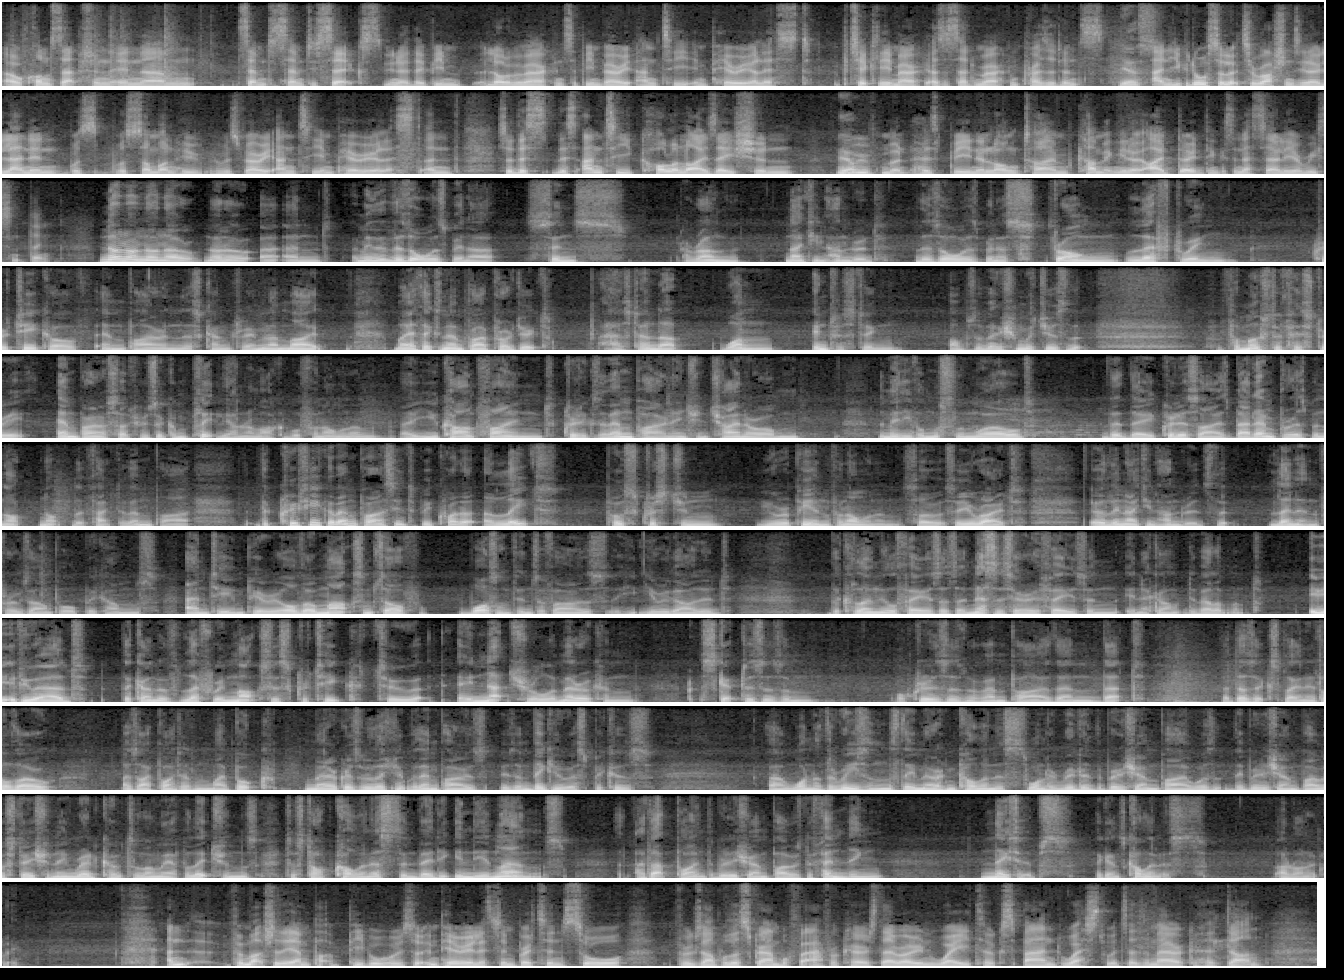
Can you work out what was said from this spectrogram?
or conception in um, 1776, you know, they've been a lot of Americans have been very anti-imperialist, particularly America, as I said, American presidents. Yes. And you could also look to Russians. You know, Lenin was was someone who, who was very anti-imperialist, and so this this anti-colonization Yep. movement has been a long time coming. You know, I don't think it's necessarily a recent thing. No, no, no, no, no, no. Uh, and I mean, there's always been a since around 1900. There's always been a strong left-wing critique of empire in this country. I mean, my my ethics and empire project has turned up one interesting observation, which is that for most of history, empire as such was a completely unremarkable phenomenon. Uh, you can't find critics of empire in ancient China or the medieval Muslim world that they criticize bad emperors, but not, not the fact of empire. The critique of empire seems to be quite a, a late post-Christian European phenomenon. So, so you're right, early 1900s, that Lenin, for example, becomes anti-imperial, although Marx himself wasn't insofar as he- regarded the colonial phase as a necessary phase in, in economic development. If, you add the kind of left wing Marxist critique to a natural American skepticism or criticism of empire, then that, that does explain it. Although, as I pointed out in my book, America's relationship with empire is, is ambiguous because uh, one of the reasons the American colonists wanted rid of the British Empire was that the British Empire was stationing redcoats along the Appalachians to stop colonists invading Indian lands. At that point, the British Empire was defending natives against colonists, ironically. And uh, for much of the empire, people who were sort of imperialists in Britain saw, for example, the scramble for Africa as their own way to expand westwards, as America had done,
